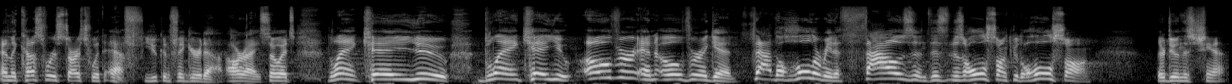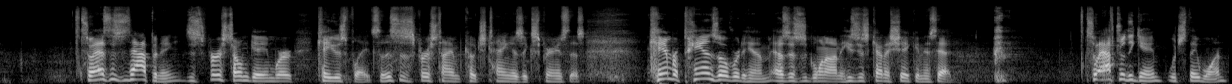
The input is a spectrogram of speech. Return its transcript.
And the cuss word starts with F. You can figure it out. All right, so it's blank KU, blank KU, over and over again. That, the whole arena, thousands, this, this whole song, through the whole song, they're doing this chant. So as this is happening, this is first home game where KU's played. So this is the first time Coach Tang has experienced this. Camera pans over to him as this is going on, and he's just kind of shaking his head. So after the game, which they won,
